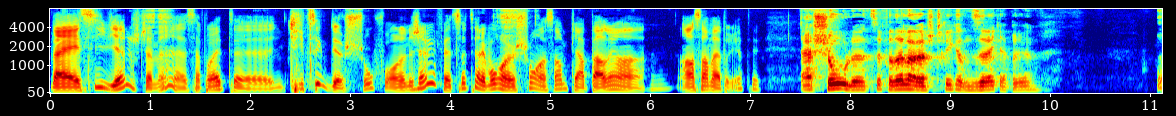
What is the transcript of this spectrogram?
Ben, s'ils viennent, justement, ça pourrait être euh, une critique de show. On n'a jamais fait ça, tu aller voir un show ensemble puis en parler ensemble après. À chaud, là, tu sais, faudrait l'enregistrer comme direct après.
